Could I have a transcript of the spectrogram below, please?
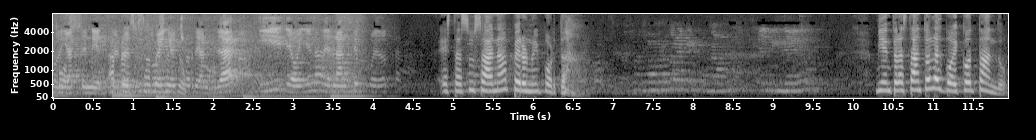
podía tener, ah, pero, es un sueño hecho realidad y de hoy en adelante puedo está Susana, pero no importa. Mientras tanto les voy contando.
